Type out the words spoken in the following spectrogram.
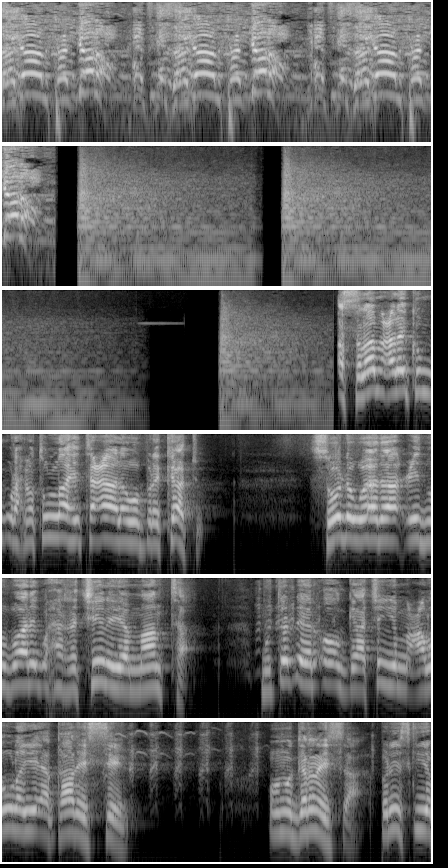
Dagaalka gala! Dagaalka gala! Dagaalka gala asalaamu calaykum waraxmatullaahi tacaala wabarakaatu soo dhowaada ciid mubaarig waxaan rajaynayaa maanta. Muddo dheer oo gaajo iyo macaluulaya ee qaadayseen. Oo ma garanaysaa. Bariiskii iyo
